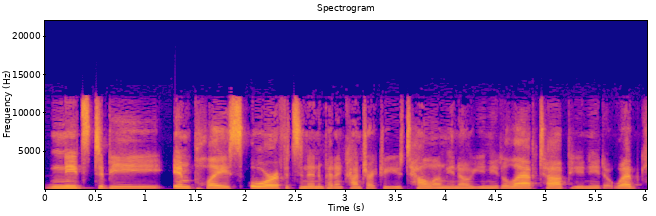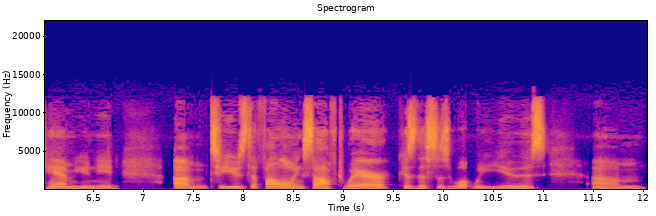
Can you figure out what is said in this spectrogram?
needs to be in place or if it's an independent contractor you tell them you know you need a laptop you need a webcam you need um, to use the following software because this is what we use um,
